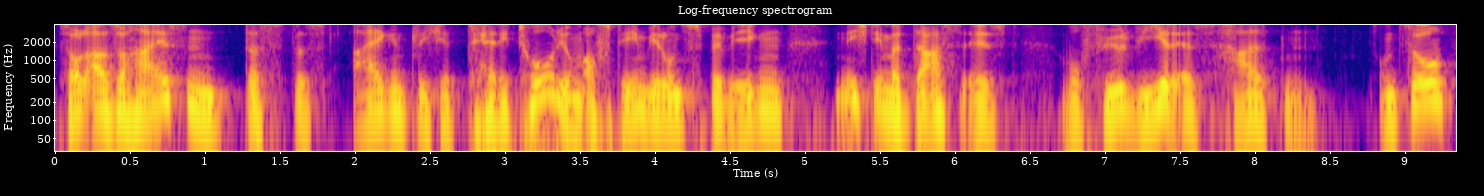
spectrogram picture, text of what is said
Soll also heißen, dass das eigentliche Territorium, auf dem wir uns bewegen, nicht immer das ist, wofür wir es halten. Und so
